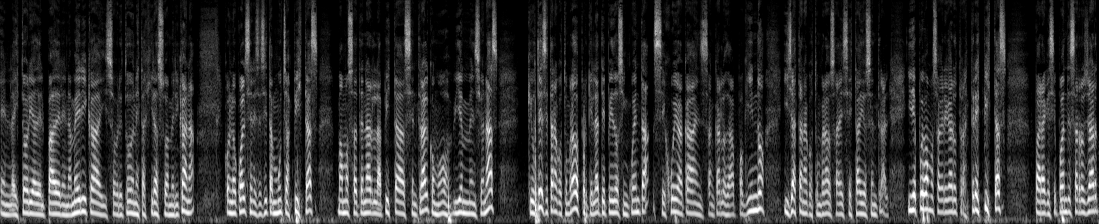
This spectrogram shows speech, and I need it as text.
en la historia del pádel en América y sobre todo en esta gira sudamericana, con lo cual se necesitan muchas pistas. Vamos a tener la pista central, como vos bien mencionás, que ustedes están acostumbrados porque el ATP 250 se juega acá en San Carlos de Apoquindo y ya están acostumbrados a ese estadio central. Y después vamos a agregar otras tres pistas para que se puedan desarrollar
